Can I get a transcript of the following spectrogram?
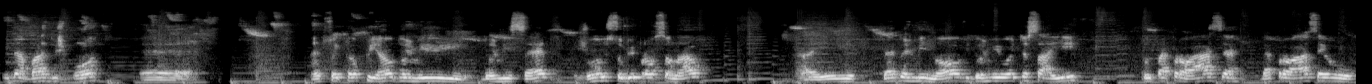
Fui na base do esporte. É... A gente foi campeão em 2007, junho subi profissional. Aí, até 2009, 2008 eu saí, fui para Croácia. Da Croácia eu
